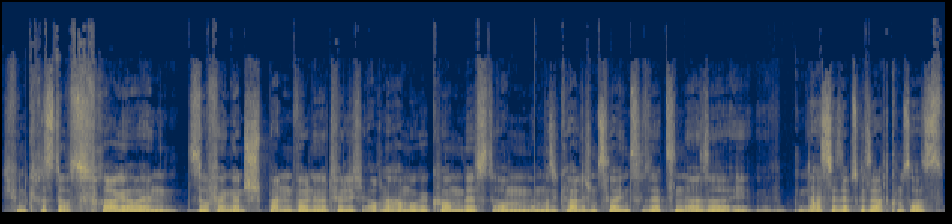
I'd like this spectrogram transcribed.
Ich finde Christophs Frage aber insofern ganz spannend, weil du natürlich auch nach Hamburg gekommen bist, um musikalischen Zeichen zu setzen. Also hast ja selbst gesagt, kommst aus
